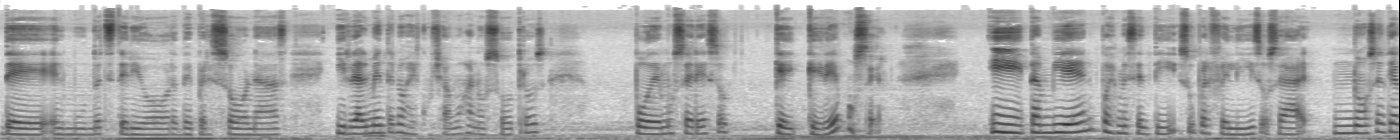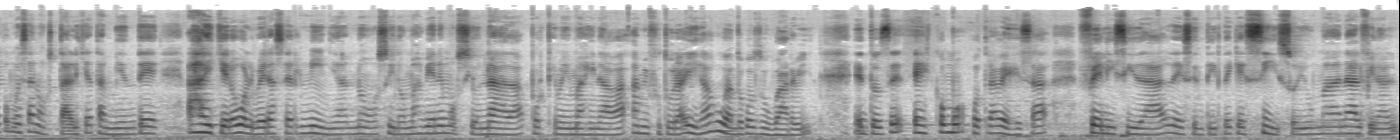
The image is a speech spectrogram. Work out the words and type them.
del mundo exterior, de personas, y realmente nos escuchamos a nosotros, podemos ser eso que queremos ser. Y también pues me sentí súper feliz, o sea, no sentía como esa nostalgia también de, ay, quiero volver a ser niña, no, sino más bien emocionada porque me imaginaba a mi futura hija jugando con su Barbie. Entonces es como otra vez esa felicidad de sentir de que sí, soy humana, al final,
